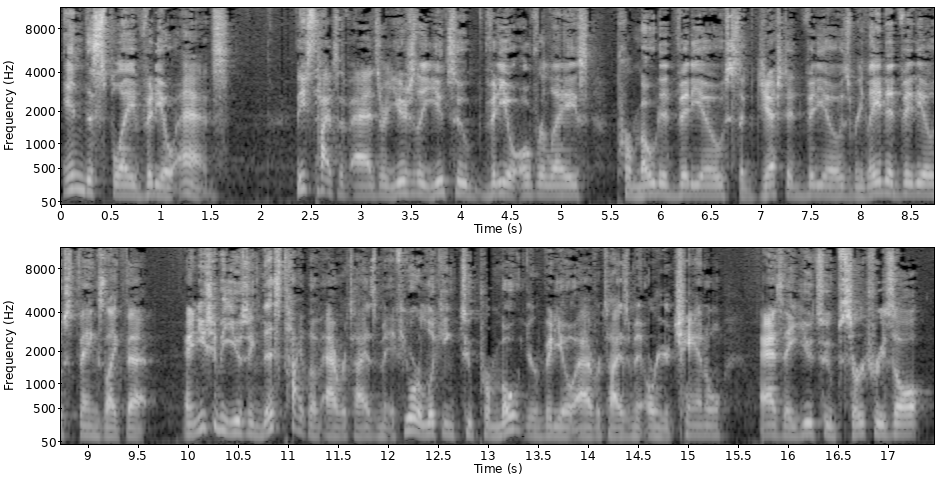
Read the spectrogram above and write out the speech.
in-display video ads. These types of ads are usually YouTube video overlays, promoted videos, suggested videos, related videos, things like that. And you should be using this type of advertisement if you are looking to promote your video advertisement or your channel as a YouTube search result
